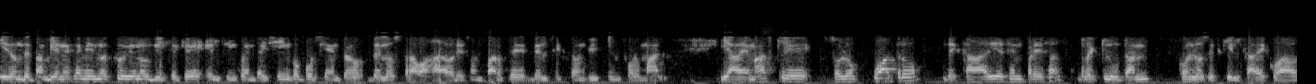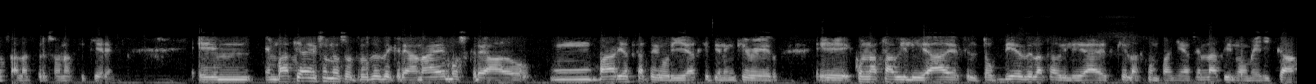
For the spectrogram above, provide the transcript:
y donde también ese mismo estudio nos dice que el 55% de los trabajadores son parte del sector informal y además que solo 4 de cada 10 empresas reclutan con los skills adecuados a las personas que quieren. En, base a eso nosotros desde Creana hemos creado mm, varias categorías que tienen que ver eh, con las habilidades, el top 10 de las habilidades que las compañías en Latinoamérica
